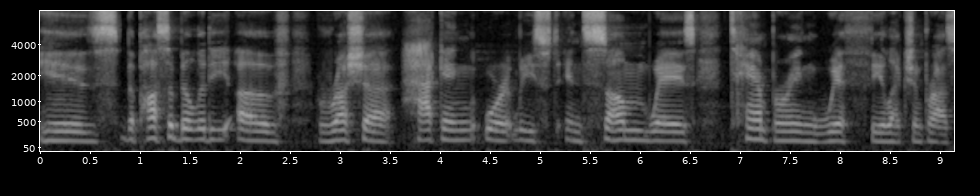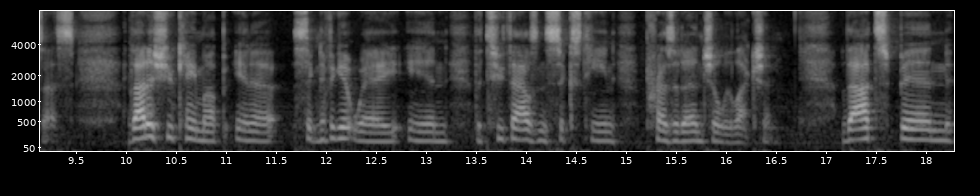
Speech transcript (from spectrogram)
is the possibility of Russia hacking or at least in some ways tampering with the election process. That issue came up in a significant way in the 2016 presidential election. That's been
